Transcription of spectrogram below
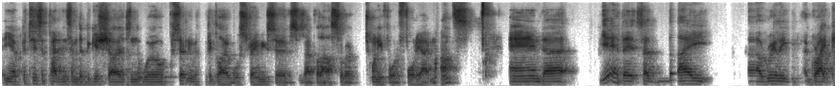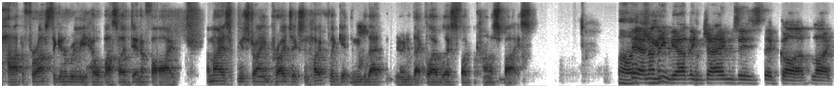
you know, participated in some of the biggest shows in the world, certainly with the global streaming services over the last sort of 24 to 48 months. And uh, yeah, so they are really a great partner for us. They're going to really help us identify amazing Australian projects and hopefully get them into that, you know, into that global SVOD kind of space. Uh, yeah, and I think the other thing, James, is they've got like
